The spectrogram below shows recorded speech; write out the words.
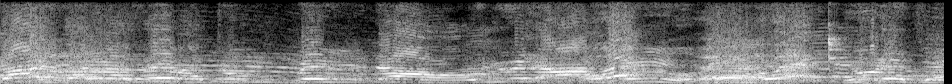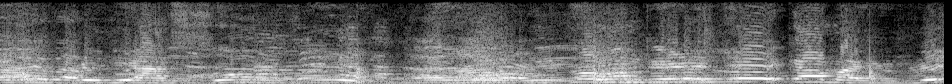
Sasa unasema tumpeni dawa, ujue dawa hii yule tunampigia songe, songe lenyewe kama hivi,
